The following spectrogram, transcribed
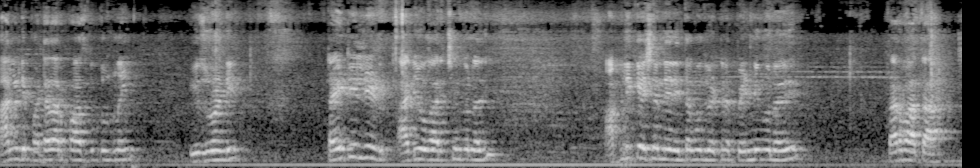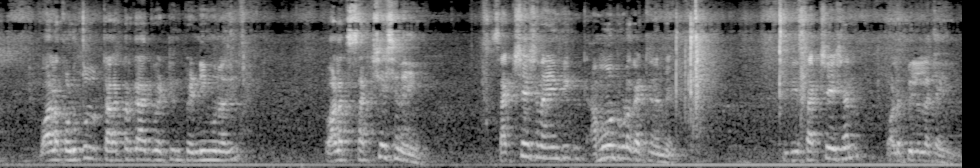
ఆల్రెడీ పట్టదారు పాస్బుక్ ఉన్నాయి. ఇవి చూడండి. టైటిల్ డీడ్ ఆడియో గారు ఇచ్చింది ఉన్నది. అప్లికేషన్ నేను ఇంతకుముందు పెట్టిన పెండింగ్ ఉన్నది. తర్వాత వాళ్ళ కొడుకులు కలెక్టర్ గారికి పెట్టిన పెండింగ్ ఉన్నది. వాళ్ళకి సక్సెషన్ అయింది. సక్సెషన్ అయింది. అమౌంట్ కూడా కట్టినాం మేము. ఇది సక్సెషన్ వాళ్ళ పిల్లలకి అయింది.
